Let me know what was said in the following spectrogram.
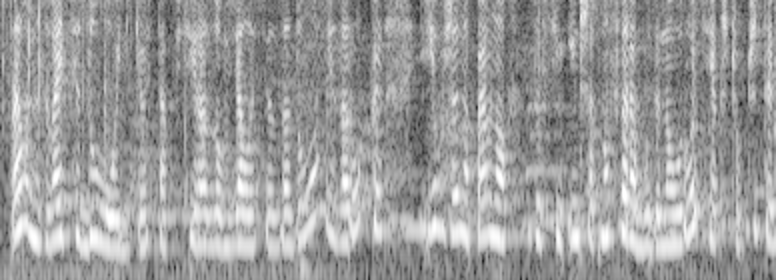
Вправа називається долоньки. Ось так всі разом взялися за долоні, за руки, і вже напевно зовсім інша атмосфера буде на уроці, якщо вчитель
